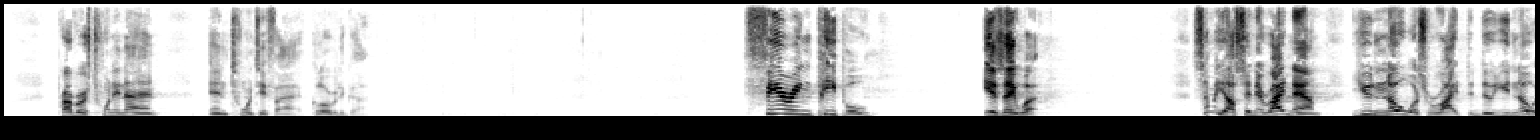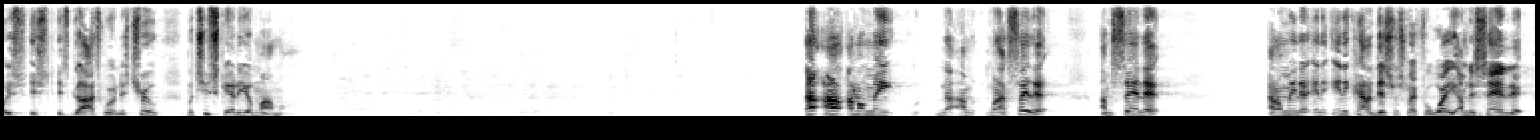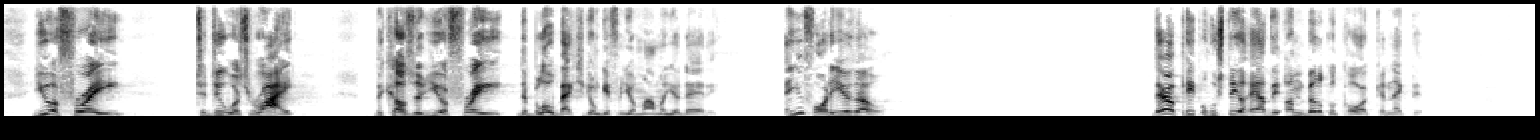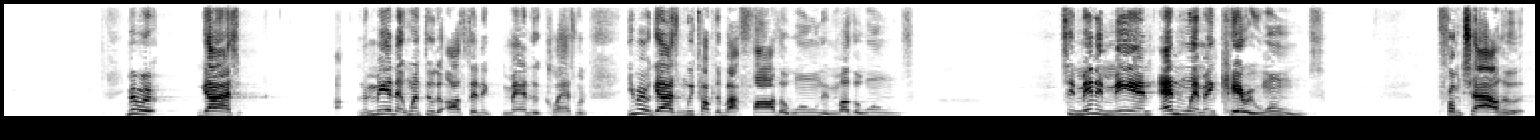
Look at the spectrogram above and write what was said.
Proverbs 29 and 25. Glory to God. Fearing people is a what? Some of y'all sitting here right now, you know what's right to do. You know it's, it's, it's God's word and it's true, but you're scared of your mama. I, I, I don't mean, when I say that, I'm saying that, I don't mean that in any kind of disrespectful way. I'm just saying that you're afraid to do what's right because of you're afraid the blowback you're going to get from your mama or your daddy. And you're 40 years old. There are people who still have the umbilical cord connected. Remember, guys, uh, the men that went through the authentic manhood class with you remember guys when we talked about father wound and mother wounds see many men and women carry wounds from childhood.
